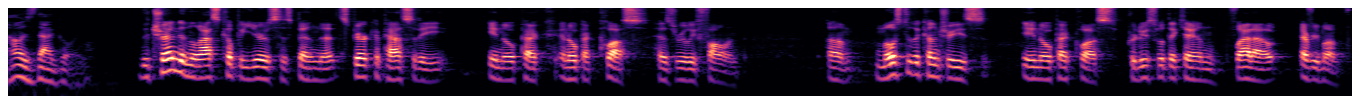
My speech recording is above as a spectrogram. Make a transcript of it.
how is that going? The trend in the last couple of years has been that spare capacity in OPEC and OPEC Plus has really fallen. Um, most of the countries in OPEC Plus produce what they can flat out every month.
